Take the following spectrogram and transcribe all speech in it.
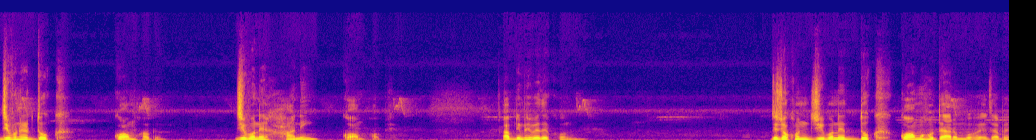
জীবনের দুঃখ কম হবে, জীবনে হানি কম হবে। আপনি ভেবে দেখুন যে যখন জীবনের দুঃখ কম হতে আরম্ভ হয়ে যাবে,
